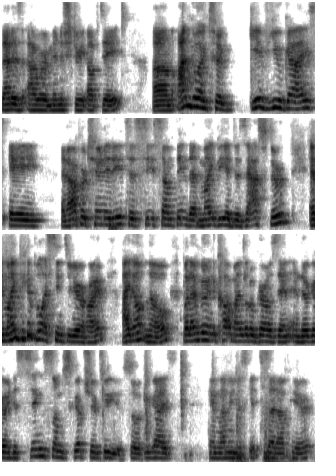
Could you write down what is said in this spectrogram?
that is our ministry update. Um, I'm going to give you guys a an opportunity to see something that might be a disaster and might be a blessing to your heart. I don't know, but I'm going to call my little girls in and they're going to sing some scripture to you. So if you guys can let me just get set up here.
